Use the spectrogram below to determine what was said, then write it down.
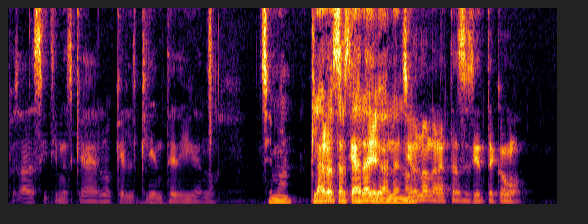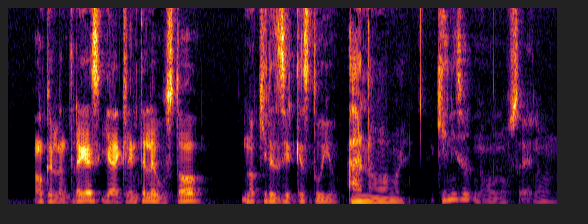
pues ahora sí tienes que dar lo que el cliente diga, ¿no? Simón. Claro, tratar de ayudarle, Sí, ¿no? uno la neta se siente como, aunque lo entregues y al cliente le gustó, no quieres decir que es tuyo. Ah, no, güey. ¿Quién hizo? No, no sé. No.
